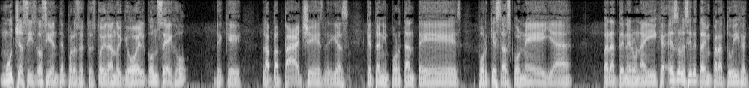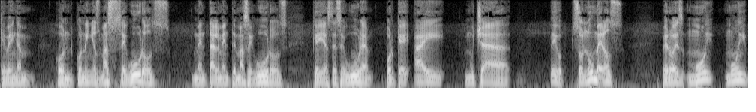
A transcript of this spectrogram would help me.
muchas sí lo sienten, por eso te estoy dando yo el consejo de que la papaches, le digas qué tan importante es, por qué estás con ella, para tener una hija. Eso le sirve también para tu hija, que vengan con, con niños más seguros, mentalmente más seguros, que ella esté segura, porque hay mucha, digo, son números, pero es muy, muy,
